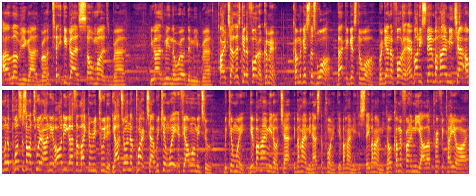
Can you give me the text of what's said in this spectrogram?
I love you guys, bro. Thank you guys so much, bro. You guys mean the world to me, bruh. All right, chat, let's get a photo. Come here. Come against this wall. Back against the wall. We're getting a photo. Everybody stand behind me, chat. I'm gonna post this on Twitter. I need all of you guys to like and retweet it. Y'all join the part, chat. We can wait if y'all want me to. We can wait. Get behind me, though, chat. Get behind me. That's the point. Get behind me. Just stay behind me. Don't come in front of me. Y'all are perfect how you are.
